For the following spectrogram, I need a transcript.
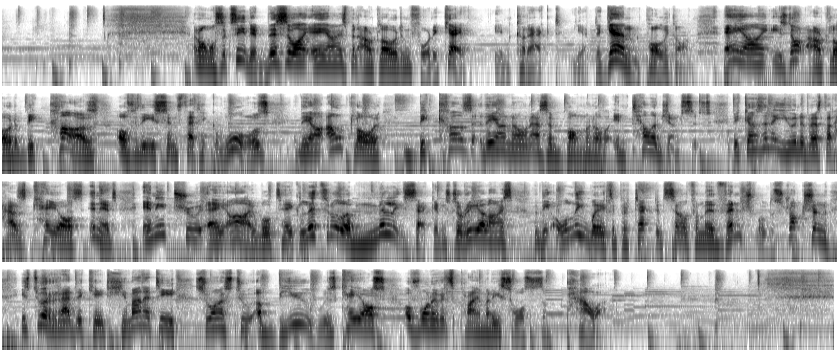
And almost succeeded. This is why AI has been outlawed in 40k. Incorrect yet again, Polygon. AI is not outlawed because of these synthetic wars, they are outlawed because they are known as abominable intelligences. Because in a universe that has chaos in it, any true AI will take literal milliseconds to realize that the only way to protect itself from eventual destruction is to eradicate humanity so as to abuse chaos of one of its primary sources of power.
